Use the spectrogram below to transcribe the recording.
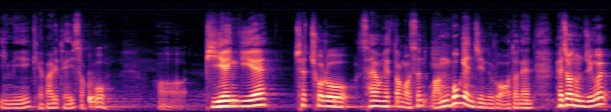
이미 개발이 돼 있었고 어, 비행기에 최초로 사용했던 것은 왕복 엔진으로 얻어낸 회전 운동을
